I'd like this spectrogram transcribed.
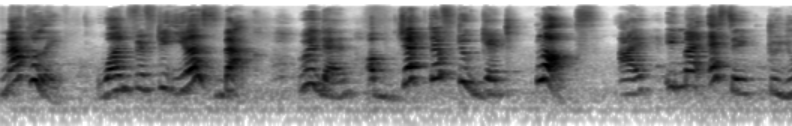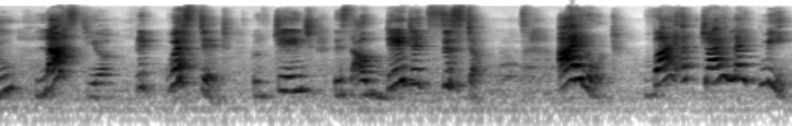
Macaulay 150 years back with an objective to get clocks. I, in my essay to you last year, requested to change this outdated system. I wrote, why a child like me,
